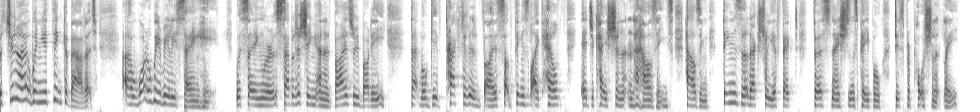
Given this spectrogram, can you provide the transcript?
But you know, when you think about it, uh, what are we really saying here? We're saying we're establishing an advisory body that will give practical advice on things like health, education, and housings, housing, things that actually affect First Nations people disproportionately.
